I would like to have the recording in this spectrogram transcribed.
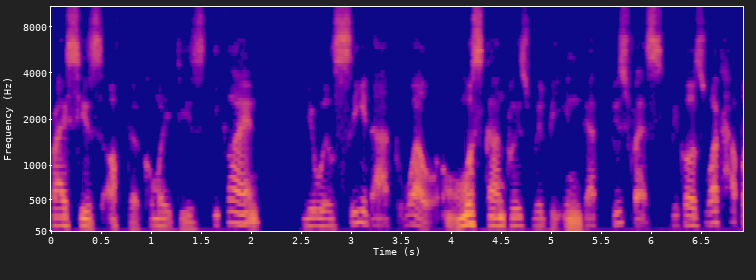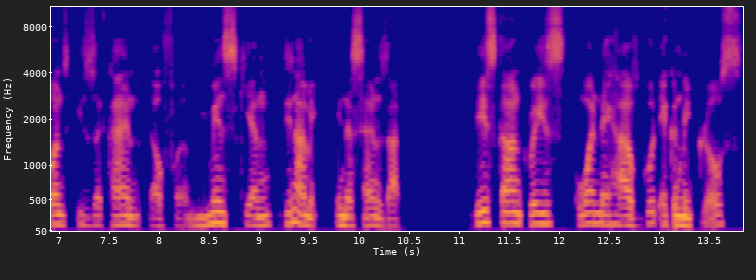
prices of the commodities decline, you will see that, well, most countries will be in debt distress because what happens is a kind of a Minskian dynamic in the sense that these countries, when they have good economic growth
